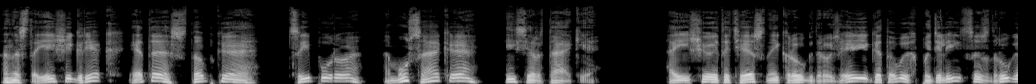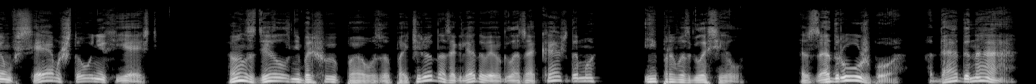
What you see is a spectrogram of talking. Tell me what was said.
Настоящий грек — это стопка Ципуро, Мусака и Сертаки. А еще это тесный круг друзей, готовых поделиться с другом всем, что у них есть. Он сделал небольшую паузу, поочередно заглядывая в глаза каждому, и провозгласил «За дружбу! До дна!»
